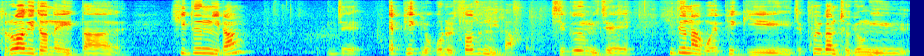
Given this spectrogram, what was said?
들어가기 전에 일단 히든이랑 이제 에픽 요거를 써줍니다. 지금 이제 히든하고 에픽이 이제 쿨감 적용이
